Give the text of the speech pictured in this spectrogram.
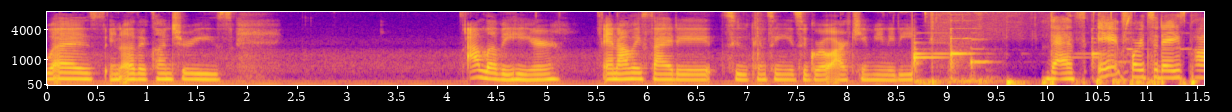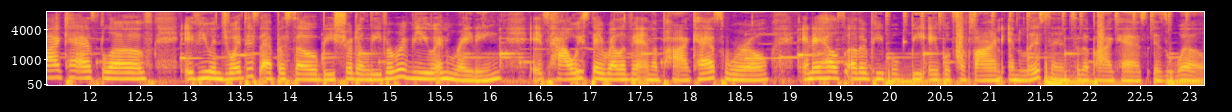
US, in other countries. I love it here. And I'm excited to continue to grow our community. That's it for today's podcast, love. If you enjoyed this episode, be sure to leave a review and rating. It's how we stay relevant in the podcast world, and it helps other people be able to find and listen to the podcast as well.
